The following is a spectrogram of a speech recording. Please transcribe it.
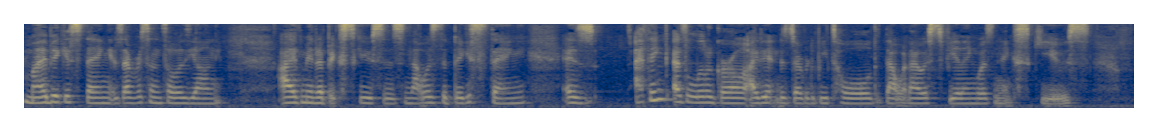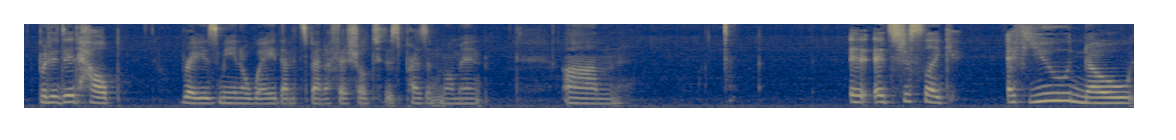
My biggest thing is ever since i was young i've made up excuses and that was the biggest thing is i think as a little girl i didn't deserve to be told that what i was feeling was an excuse but it did help raise me in a way that it's beneficial to this present moment. Um, it, it's just like if you know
